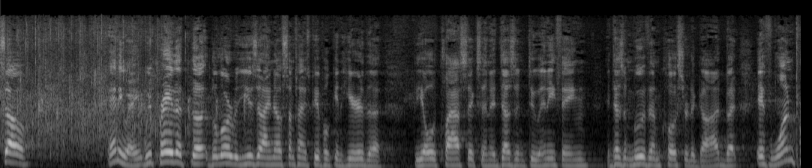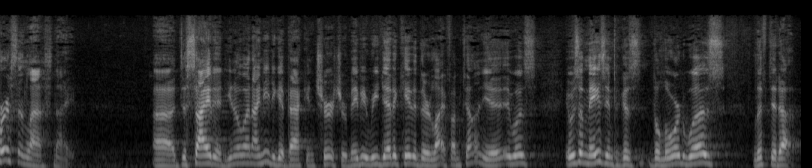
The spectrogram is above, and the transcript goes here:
So, anyway, we pray that the, the Lord would use it. I know sometimes people can hear the, the old classics and it doesn't do anything, it doesn't move them closer to God. But if one person last night uh, decided, you know what, I need to get back in church or maybe rededicated their life, I'm telling you, it was, it was amazing because the Lord was lifted up.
